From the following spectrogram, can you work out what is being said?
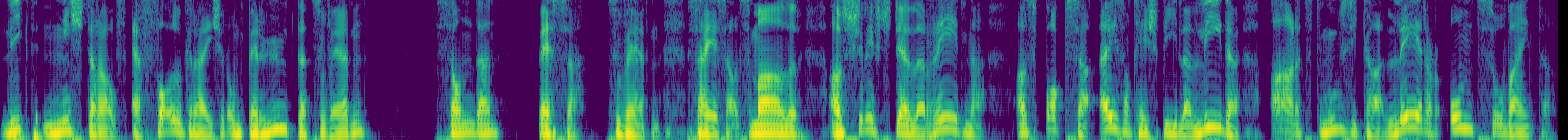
liegt nicht darauf, erfolgreicher und berühmter zu werden, sondern besser zu werden, sei es als Maler, als Schriftsteller, Redner, als Boxer, Eishockeyspieler, Leader, Arzt, Musiker, Lehrer und so weiter.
